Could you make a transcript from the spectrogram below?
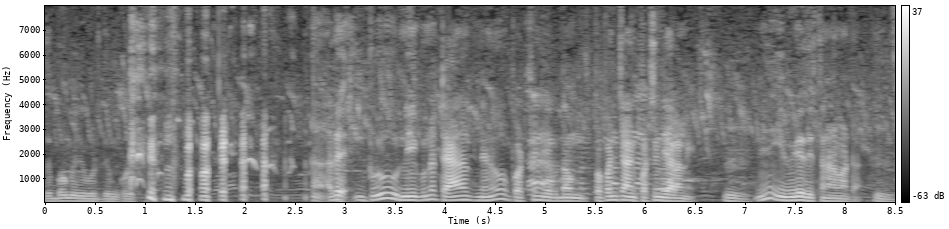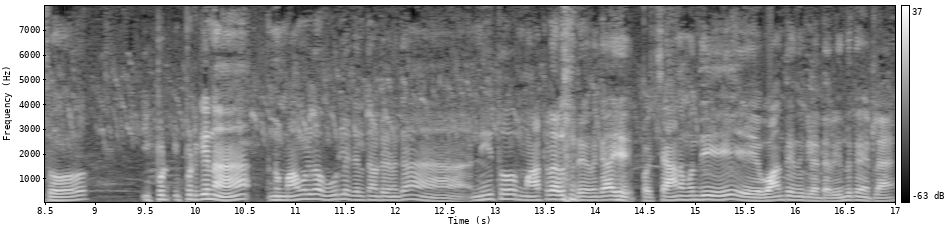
దుబ్బ మీద కుడుతుంది ఇంకోటి అదే ఇప్పుడు నీకున్న టాలెంట్ నేను పరిచయం చేద్దాం ప్రపంచానికి పరిచయం చేయాలని. నేను ఈ వీడియో తీస్తాను అనమాట సో ఇప్పుడు ఇప్పటికైనా నువ్వు మామూలుగా ఊర్లోకి వెళ్తా ఉంటే కనుక నీతో మాట్లాడాలంటే కనుక చాలా మంది వాంతి ఎందుకు అంటారు. ఎందుకని ఎట్లా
